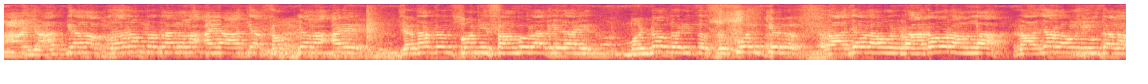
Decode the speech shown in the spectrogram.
आद्याला प्रारंभ झालेला आहे आद्या संपलेला आहे. जनार्दन स्वामी सांगू लागलेले आहेत मंडवदरीचं सत्वन केलं राजा रावण रागावर आणला राजा रावण युद्धाला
